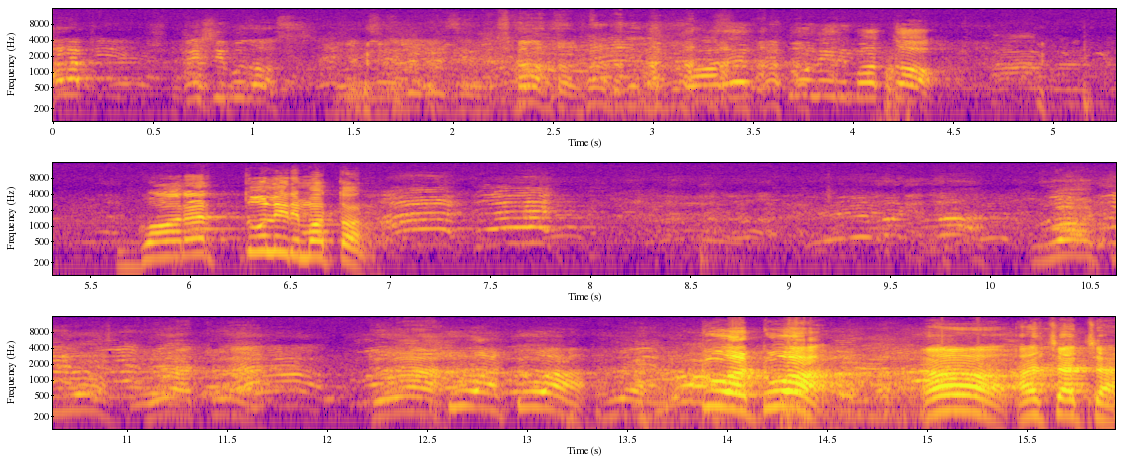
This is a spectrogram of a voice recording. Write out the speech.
আরে বেশি বুঝোস। গড়ের তুলির মতো। গড়ের তুলির মতন। টুয়া হ্যাঁ আচ্ছা আচ্ছা।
